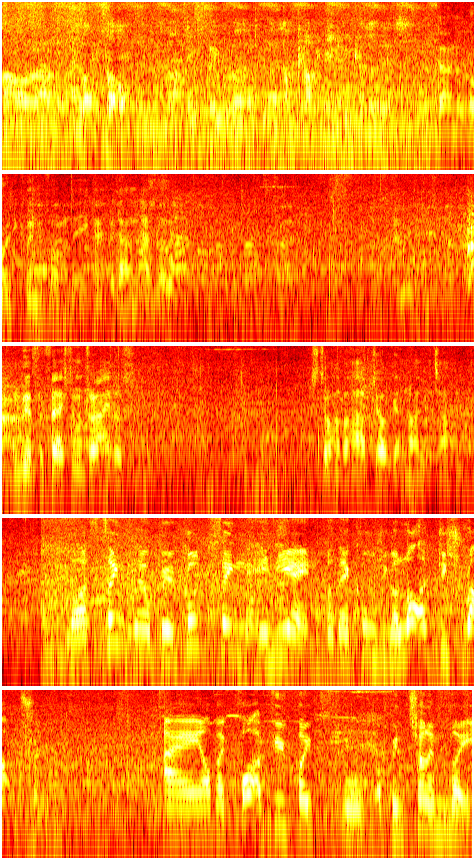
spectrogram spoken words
are um, blocked off, and I think people are, are not coming in because of this. down the road, you come in the front there, you can't go down that road. And we're professional drivers. We still have a hard job getting around the town. Well, I think there'll be a good thing in the end, but they're causing a lot of disruption. And I've had quite a few people have been telling me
